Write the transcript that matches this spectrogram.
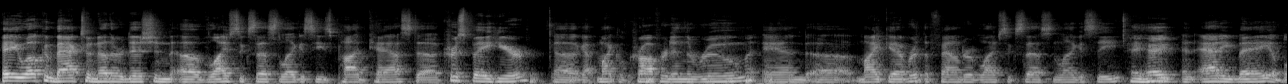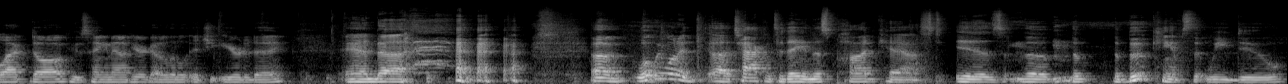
Hey, welcome back to another edition of Life Success Legacy's podcast. Uh, Chris Bay here. Uh, got Michael Crawford in the room and uh, Mike Everett, the founder of Life Success and Legacy. Hey, hey. And Addie Bay, a black dog who's hanging out here, got a little itchy ear today. And uh, um, what we want to uh, tackle today in this podcast is the, the, the boot camps that we do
